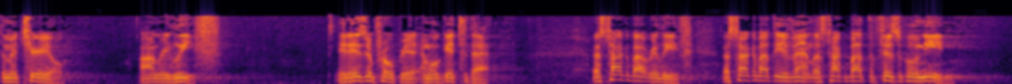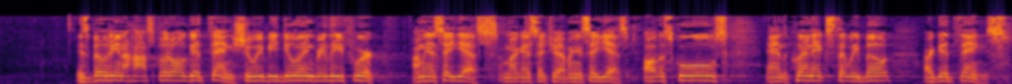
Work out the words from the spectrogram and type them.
the material, on relief. It is appropriate, and we'll get to that. Let's talk about relief. Let's talk about the event. Let's talk about the physical need. Is building a hospital a good thing? Should we be doing relief work? I'm going to say yes. I'm not going to say true. I'm going to say yes. All the schools and the clinics that we built are good things.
